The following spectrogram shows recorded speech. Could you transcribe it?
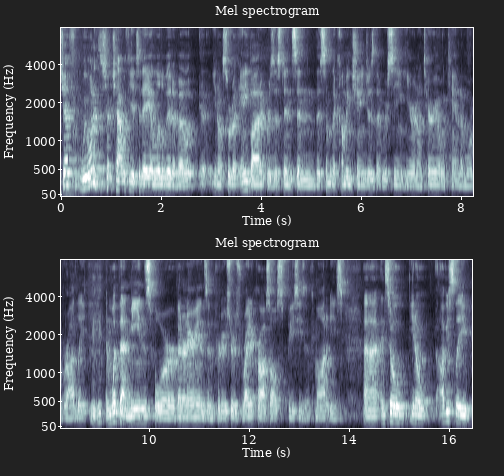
Jeff, we wanted to ch- chat with you today a little bit about uh, you know sort of antibiotic resistance and the, some of the coming changes that we're seeing here in Ontario and Canada more broadly, mm-hmm. and what that means for veterinarians and producers right across all species and commodities. Uh, and so, you know, obviously,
